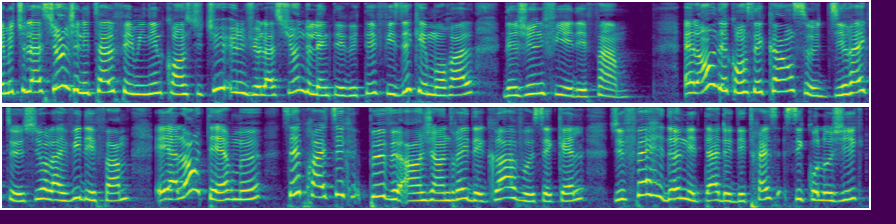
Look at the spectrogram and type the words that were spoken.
Les mutilations génitales féminines constituent une violation de l'intégrité physique et morale des jeunes filles et des femmes. Elles ont des conséquences directes sur la vie des femmes et à long terme, ces pratiques peuvent engendrer des graves séquelles du fait d'un état de détresse psychologique,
